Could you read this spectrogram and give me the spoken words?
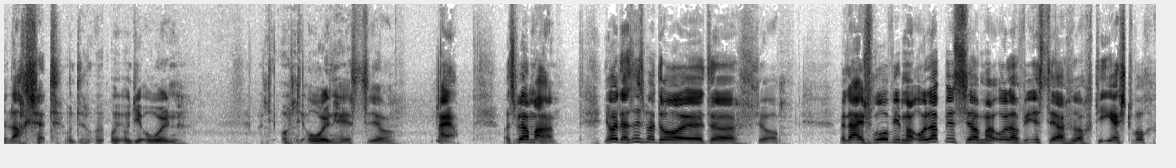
Der Lachchat und, und, und die Ohlen. Und die, Ohlen heißt ja. Naja, was wir machen? Ja, das ist mir da, äh, ja. Wenn eigentlich froh, wie mein Urlaub ist, ja, mein Urlaub, wie ist der? Die erste Woche,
